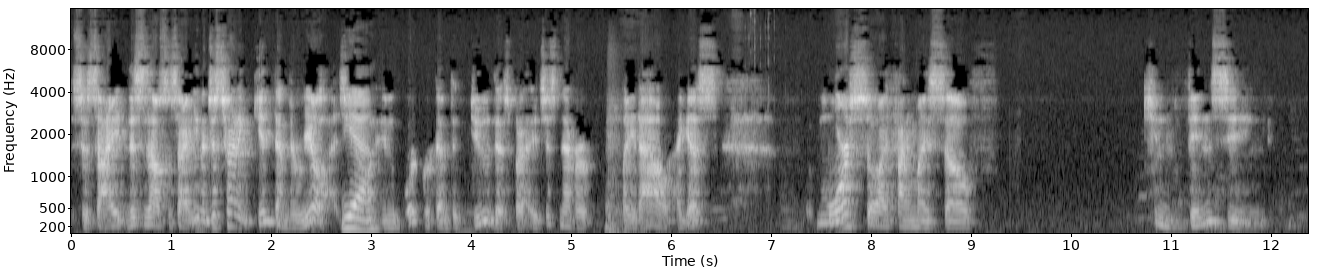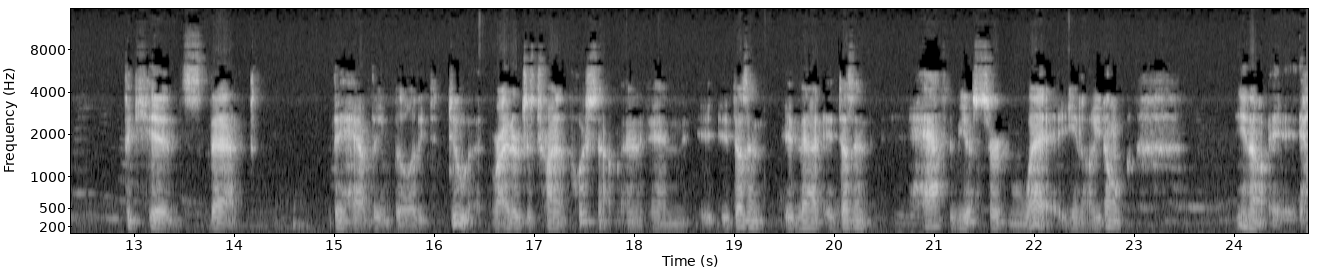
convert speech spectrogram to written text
society, this is how society, you know, just trying to get them to realize, yeah. Know, and work with them to do this, but it just never played out. I guess more so, I find myself convincing the kids that they have the ability to do it, right? Or just trying to push them, and, and it, it doesn't in that it doesn't have to be a certain way. You know, you don't, you know. It,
